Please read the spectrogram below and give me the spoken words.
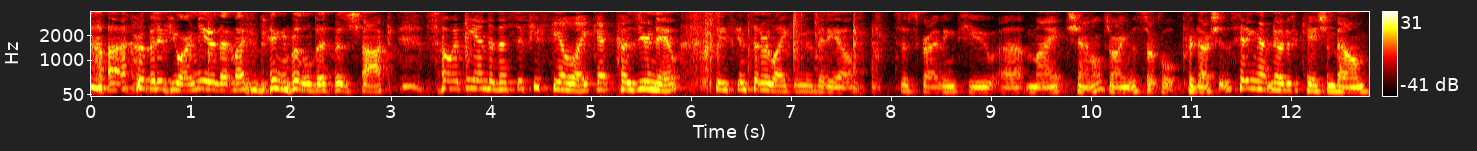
Uh, but if you are new, that might have been a little bit of a shock. So at the end of this, if you feel like it, because you're new, please consider liking the video, subscribing to uh, my channel, Drawing the Circle Productions, hitting that notification bell,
